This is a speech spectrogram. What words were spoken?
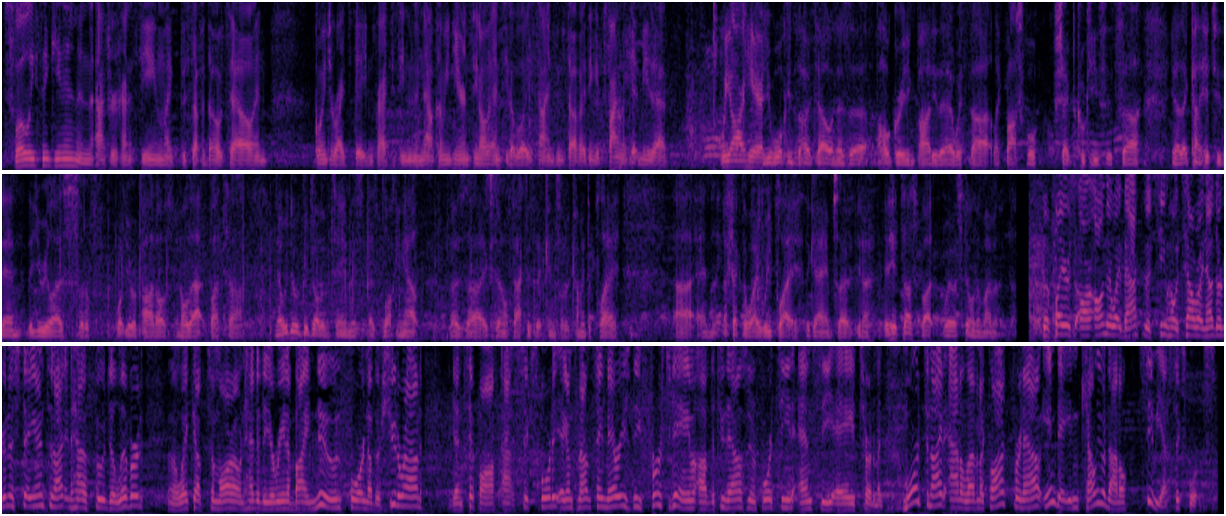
slowly sinking in. And after kind of seeing like the stuff at the hotel and going to Wright State and practicing, and then now coming here and seeing all the NCAA signs and stuff, I think it's finally hit me that we are here. You walk into the hotel and there's a, a whole greeting party there with uh, like basketball-shaped cookies. It's uh, you know that kind of hits you then that you realise sort of what you're a part of and all that. But uh, you know we do a good job of a team as, as blocking out those uh, external factors that can sort of come into play. Uh, and affect the way we play the game. So, you know, it hits us, but we're still in the moment. The players are on their way back to the team hotel right now. They're going to stay in tonight and have food delivered. And they'll wake up tomorrow and head to the arena by noon for another shoot around. Again, tip off at 6:40 against Mount St. Mary's, the first game of the 2014 NCAA tournament. More tonight at 11 o'clock. For now, in Dayton, Kelly O'Donnell, CBS 6 Sports.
